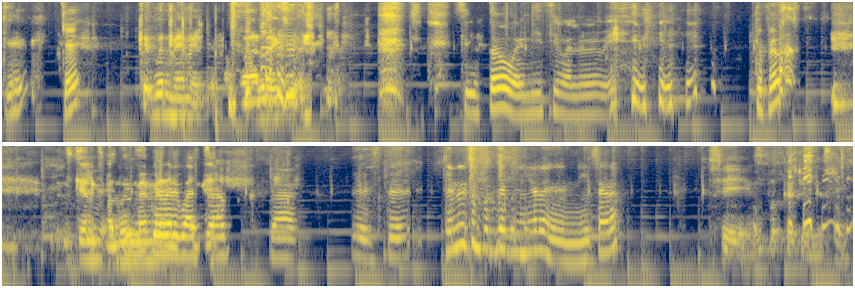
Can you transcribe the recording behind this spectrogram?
¿Qué? ¿Qué? Qué buen meme, Alex. Sí, estuvo buenísimo el meme. ¿Qué pedo? Es que mandó un Tienes meme. que ver WhatsApp. Ya, este, ¿Tienes un podcast junior en Instagram? Sí, un podcast junior.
